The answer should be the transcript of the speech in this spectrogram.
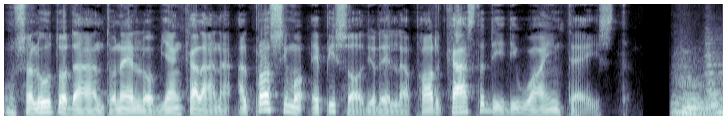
Un saluto da Antonello Biancalana al prossimo episodio del podcast di The Wine Taste.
